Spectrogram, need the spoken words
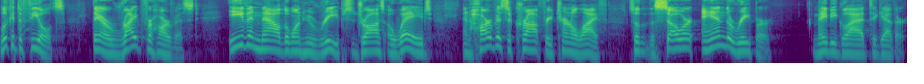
Look at the fields, they are ripe for harvest. Even now, the one who reaps draws a wage and harvests a crop for eternal life, so that the sower and the reaper may be glad together.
